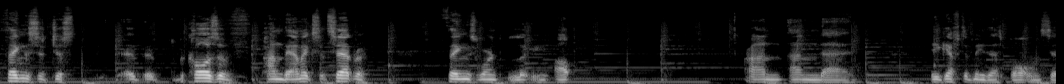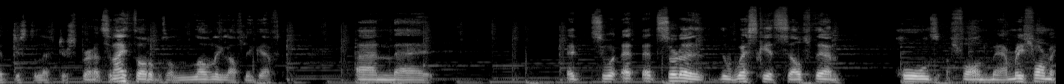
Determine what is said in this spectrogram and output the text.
things are just, uh, uh because of pandemics, etc., things weren't looking up. And, and uh, he gifted me this bottle and said just to lift your spirits. And I thought it was a lovely, lovely gift. And uh, it so it, it, it sort of the whiskey itself then holds a fond memory for me.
